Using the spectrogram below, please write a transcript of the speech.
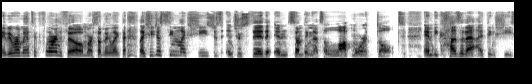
maybe a romantic foreign film or something like that? Like she just seemed like she's just interested in something that's a lot more adult. And because of that, I think she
